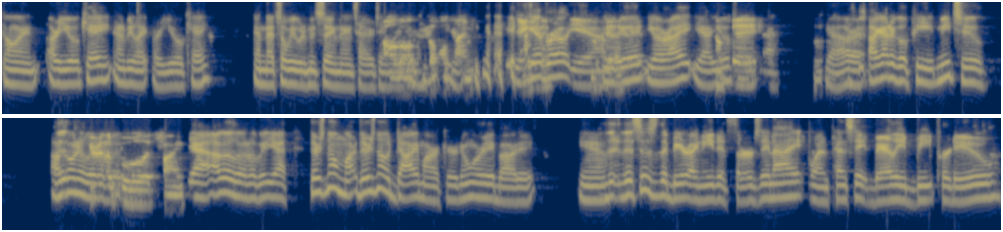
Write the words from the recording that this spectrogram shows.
going, "Are you okay?" And I'd be like, "Are you okay?" And that's what we would have been saying the entire time. All "Are you the, the whole time. okay?" You good, bro? Yeah. You good? You all right? Yeah. You okay? Okay. Yeah. Mm-hmm. Yeah. All right. I gotta go pee. Me too. I'll go in a You're in the bit. pool. It's fine. Yeah, I'll go a little bit. Yeah. There's no mar- There's no dye marker. Don't worry about it. Yeah. Th- This is the beer I needed Thursday night when Penn State barely beat Purdue.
